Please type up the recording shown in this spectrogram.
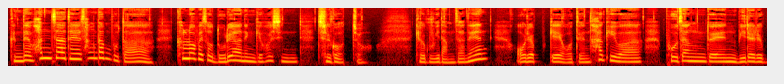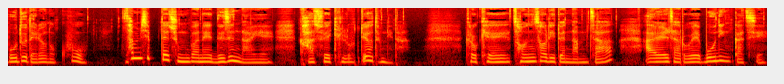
근데 환자들 상담보다 클럽에서 노래하는 게 훨씬 즐거웠죠. 결국 이 남자는 어렵게 얻은 학위와 보장된 미래를 모두 내려놓고 30대 중반의 늦은 나이에 가수의 길로 뛰어듭니다. 그렇게 전설이 된 남자 알 자로의 Mornin'까지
